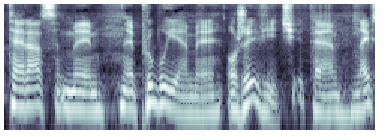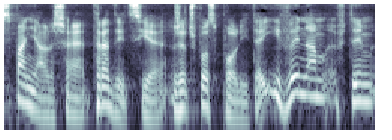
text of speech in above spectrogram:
teraz my próbujemy ożywić te najwspanialsze tradycje Rzeczpospolitej i wy nam w tym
